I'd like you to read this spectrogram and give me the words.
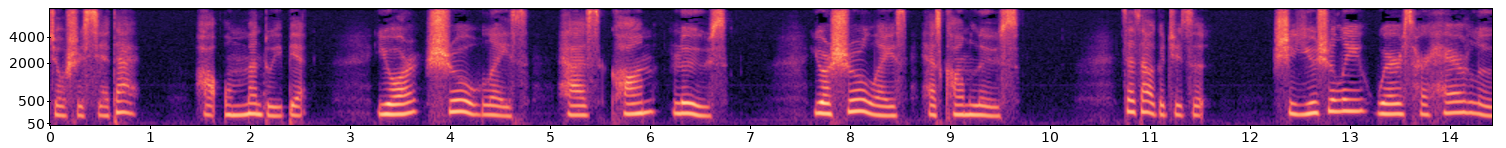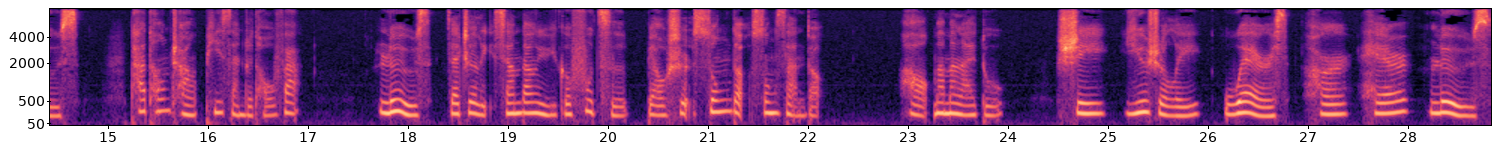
就是鞋带。好，我们慢读一遍：Your shoelace has come loose。Your shoelace has come loose。 再造一个句子，She usually wears her hair loose。她通常披散着头发。Loose 在这里相当于一个副词，表示松的、松散的。好，慢慢来读。She usually wears her hair loose.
